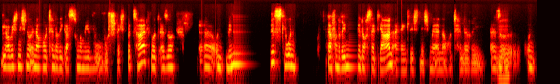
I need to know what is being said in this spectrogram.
glaube ich, nicht nur in der Hotellerie, Gastronomie, wo, wo schlecht bezahlt wird. Also, äh, und Mindestlohn, davon reden wir doch seit Jahren eigentlich nicht mehr in der Hotellerie. Also, mhm. und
